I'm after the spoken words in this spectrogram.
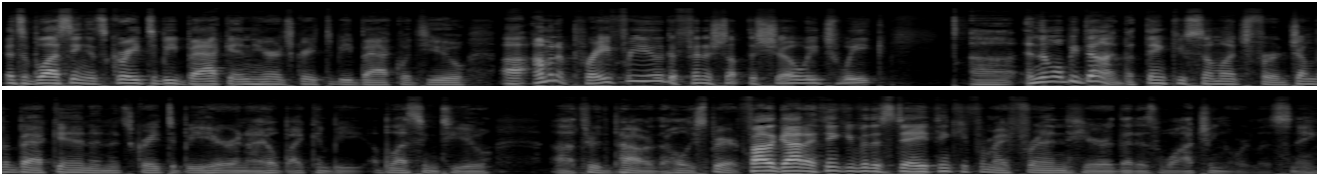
it's a blessing. It's great to be back in here. It's great to be back with you. Uh, I'm going to pray for you to finish up the show each week, uh, and then we'll be done. But thank you so much for jumping back in, and it's great to be here. And I hope I can be a blessing to you uh, through the power of the Holy Spirit. Father God, I thank you for this day. Thank you for my friend here that is watching or listening.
